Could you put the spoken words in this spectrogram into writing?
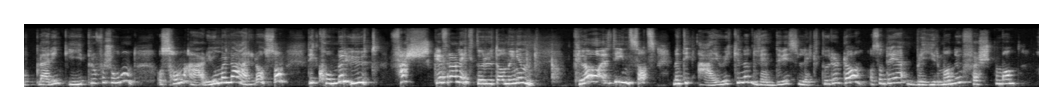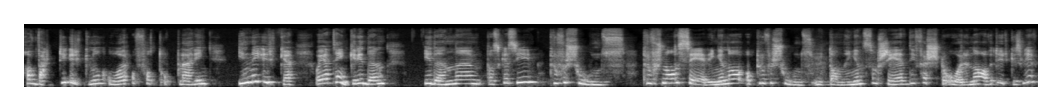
opplæring i profesjonen. Og sånn er det jo med lærere også. De kommer ut ferske fra lektorutdanningen. Klare til innsats, men de er jo ikke nødvendigvis lektorer da. Altså Det blir man jo først når man har vært i yrket noen år og fått opplæring inn i yrket. Og jeg tenker i den, i den eh, hva skal jeg si, profesjonaliseringen og, og profesjonsutdanningen som skjer de første årene av et yrkesliv,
